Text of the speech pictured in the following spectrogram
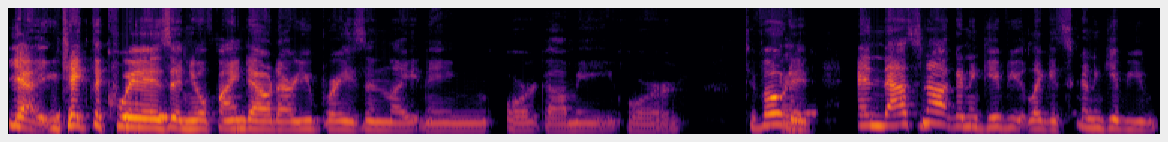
yeah, you take the quiz and you'll find out are you brazen lightning, origami, or devoted. And that's not going to give you, like, it's going to give you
